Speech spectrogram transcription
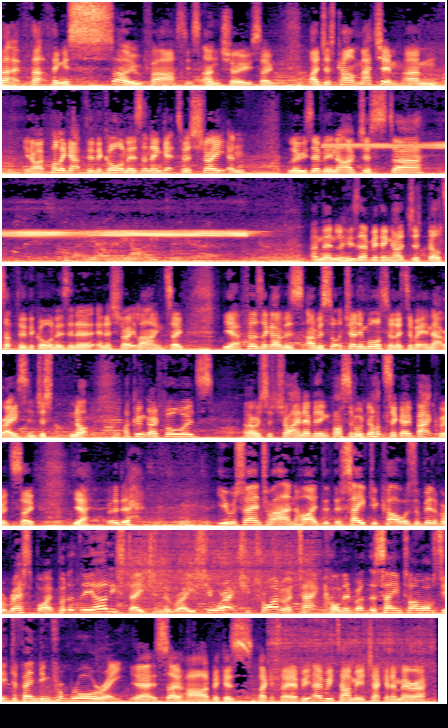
that, that thing is so fast, it's untrue. So I just can't match him. Um, you know, I pull a gap through the corners and then get to a straight and lose everything that I've just. Uh, and then lose everything I'd just built up through the corners in a, in a straight line. So, yeah, it feels like I was I was sort of treading water a little bit in that race and just not I couldn't go forwards and I was just trying everything possible not to go backwards. So, yeah. Uh, you were saying to Alan Hyde that the safety car was a bit of a respite, but at the early stage in the race, you were actually trying to attack Colin, but at the same time, obviously defending from Rory. Yeah, it's so hard because, like I say, every every time you check in a mirror,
